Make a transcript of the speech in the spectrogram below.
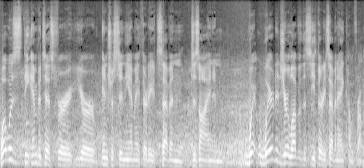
What was the impetus for your interest in the MA37 design, and wh- where did your love of the C37A come from?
